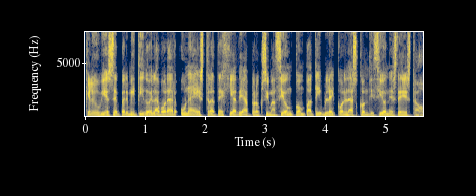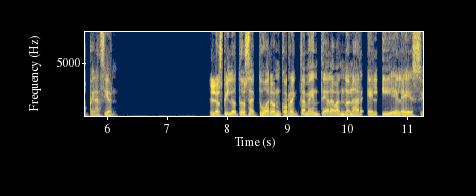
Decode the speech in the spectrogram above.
que le hubiese permitido elaborar una estrategia de aproximación compatible con las condiciones de esta operación. Los pilotos actuaron correctamente al abandonar el ILS,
